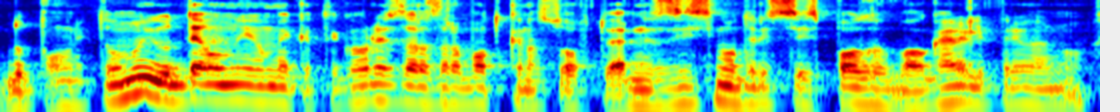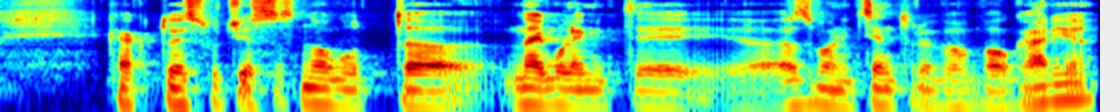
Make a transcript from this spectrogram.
допълнително и отделно имаме категория за разработка на софтуер, независимо дали се използва в България или примерно както е случая с много от най-големите развойни центрове в България,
